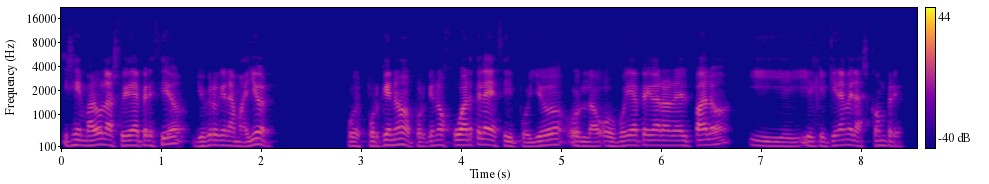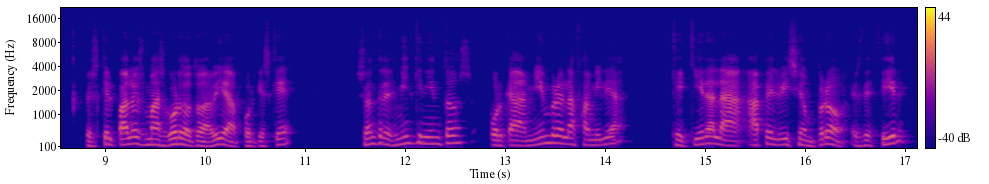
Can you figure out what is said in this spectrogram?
y sin embargo la subida de precio yo creo que era mayor. Pues ¿por qué no? ¿Por qué no jugártela y decir, pues yo os, la, voy a pegar ahora el palo y, el que quiera me las compre? Pero es que el palo es más gordo todavía, porque es que son 3.500 por cada miembro de la familia que quiera la Apple Vision Pro. Es decir,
